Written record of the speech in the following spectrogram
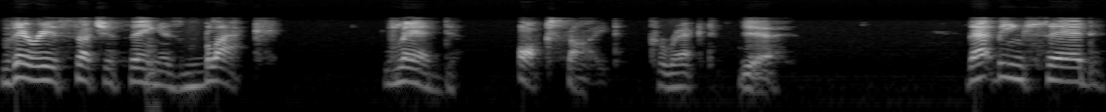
There is such a thing as black lead oxide, correct? Yeah. That being said,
